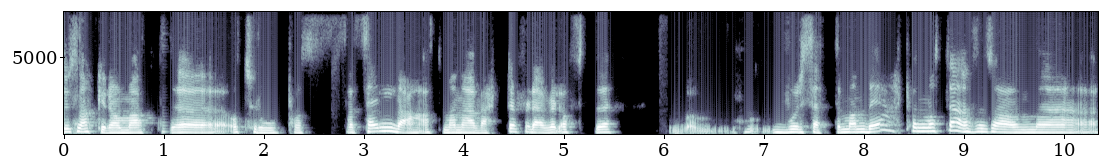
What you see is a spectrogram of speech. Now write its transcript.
du snakker om, at uh, å tro på seg selv, da. At man er verdt det. For det er vel ofte Hvor setter man det, på en måte? Altså sånn eh, eh,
